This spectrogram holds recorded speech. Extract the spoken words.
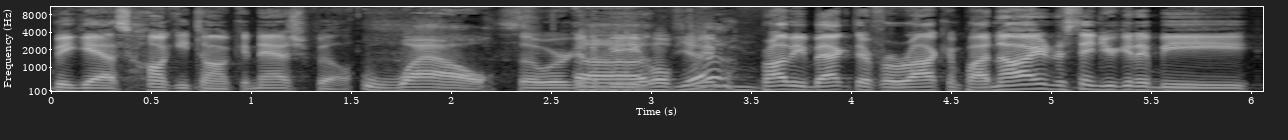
big ass honky tonk in Nashville. Wow! So we're going to be Uh, hopefully yeah. probably back there for Rock and Pod. Now I understand you're going to be.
